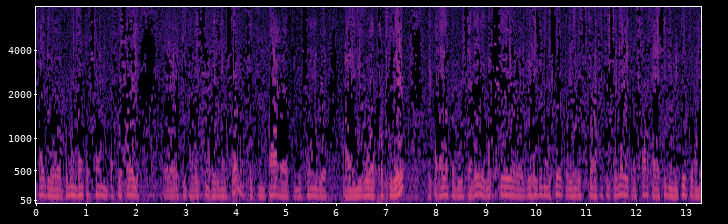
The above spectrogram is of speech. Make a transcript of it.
près de un peu moins de 20% du portefeuille euh, qui est investi en résidentiel. C'est une part euh, qui nous semble à un niveau approprié. Et par ailleurs, comme vous le savez, le marché euh, du résidentiel pour les investisseurs institutionnels est en France assez limité pour un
